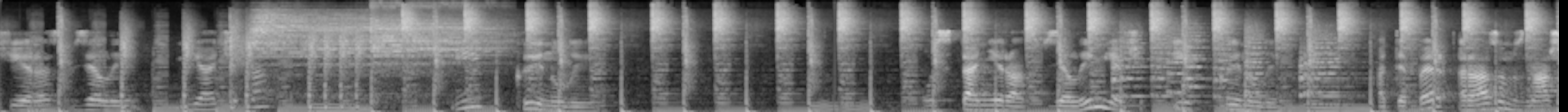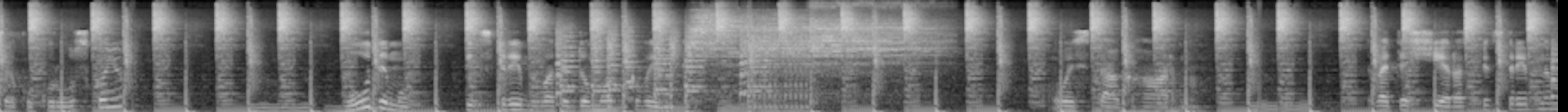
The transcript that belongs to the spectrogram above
Ще раз взяли м'ячика і кинули. Останній раз взяли м'ячик і кинули. А тепер разом з нашою кукурузкою будемо підстрибувати до морквинки. Ось так гарно. Давайте ще раз підстрибнемо.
